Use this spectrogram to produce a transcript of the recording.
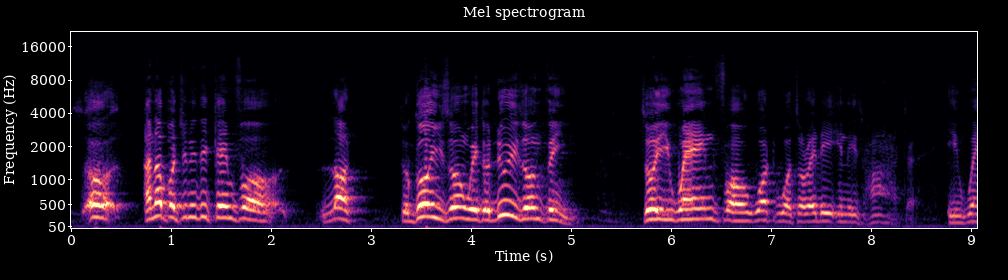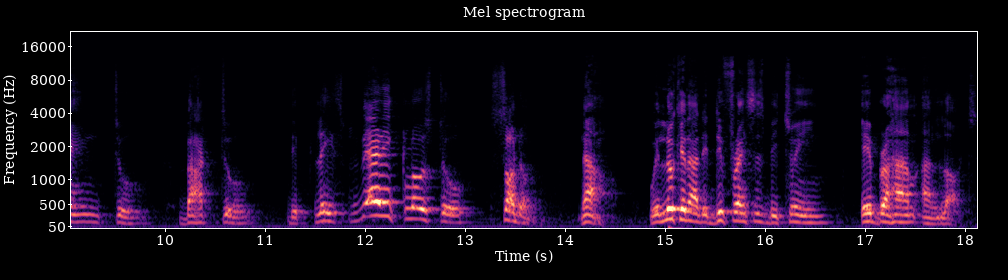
So, an opportunity came for Lot to go his own way, to do his own thing. So he went for what was already in his heart. He went to back to the place very close to Sodom. Now, we're looking at the differences between Abraham and Lot.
